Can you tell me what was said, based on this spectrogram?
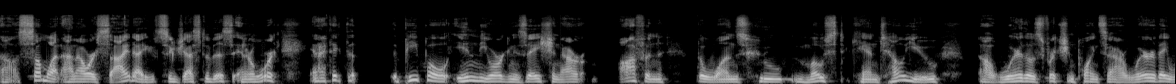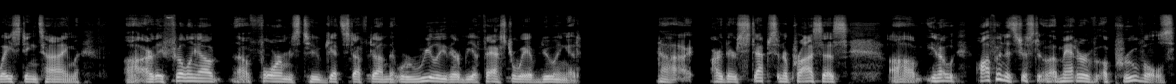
uh, somewhat on our side. I suggested this and it'll work. And I think that the people in the organization are often the ones who most can tell you uh, where those friction points are, where are they wasting time, uh, are they filling out uh, forms to get stuff done that were really there'd be a faster way of doing it? Uh, are there steps in a process? Uh, you know, often it's just a matter of approvals.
